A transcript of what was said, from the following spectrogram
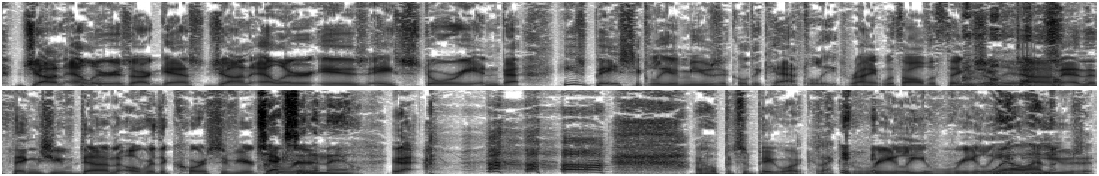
John Eller is our guest. John Eller is a story and ba- he's basically a musical decathlete, right? With all the things really you've is. done and the things you've done over the course of your Checks career. in the mail. Yeah. I hope it's a big one because I could really, really Well, I'm use it.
